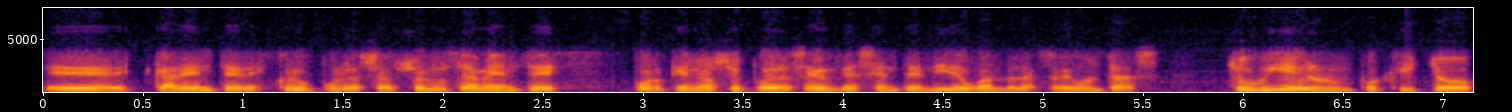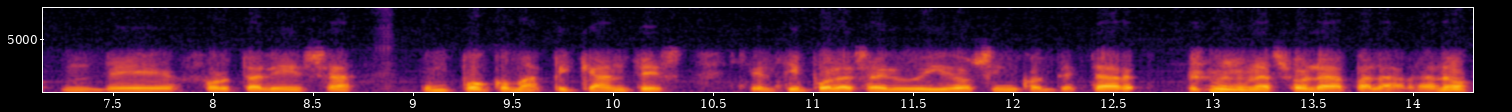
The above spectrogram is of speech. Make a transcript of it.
eh, carente de escrúpulos absolutamente porque no se puede hacer desentendido cuando las preguntas tuvieron un poquito de fortaleza, un poco más picantes, el tipo las ha eludido sin contestar una sola palabra, ¿no?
